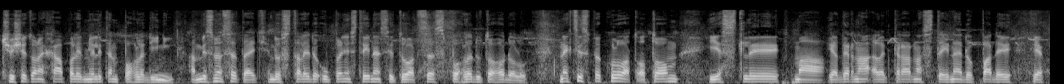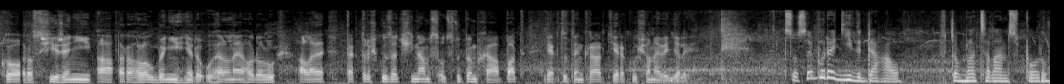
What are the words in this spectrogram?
Češi to nechápali, měli ten pohled jiný. A my jsme se teď dostali do úplně stejné situace z pohledu toho dolu. Nechci spekulovat o tom, jestli má jaderná elektrárna stejné dopady jako rozšíření a prohloubení hnědouhelného dolu, ale tak trošku začínám s odstupem chápat, jak to tenkrát ti Rakušané viděli. Co se bude dít dál v tomhle celém sporu?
